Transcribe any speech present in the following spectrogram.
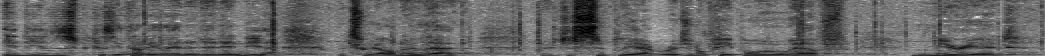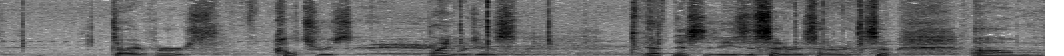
Indians because he thought he landed in India, which we all know that. They're just simply Aboriginal people who have myriad, diverse cultures, languages, ethnicities, et cetera, et cetera. So um,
